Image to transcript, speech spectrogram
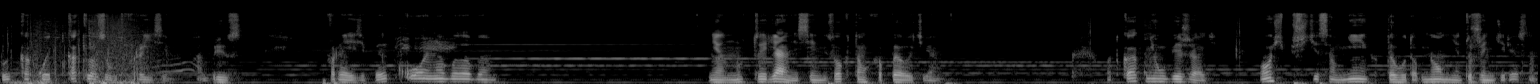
будет какой-то как его зовут? Фрейзи. А брюс. Фрейзи. Прикольно было бы. Не ну ты реально сильный. Сколько там хп у тебя вот как мне убежать? Можете пишите сомнения как-то вот обно мне тоже интересно.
